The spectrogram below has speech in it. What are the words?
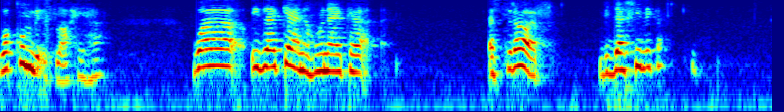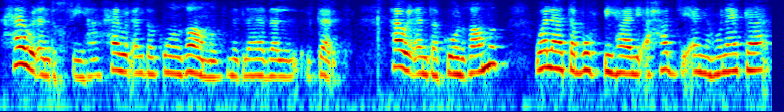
وقم بإصلاحها. وإذا كان هناك أسرار بداخلك حاول أن تخفيها حاول أن تكون غامض مثل هذا الكرت. حاول أن تكون غامض ولا تبوح بها لأحد لأن هناك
